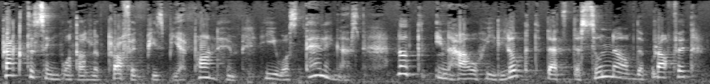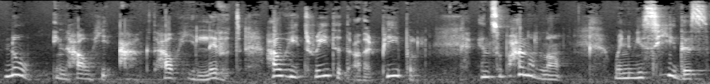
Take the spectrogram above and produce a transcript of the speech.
practicing what Allah Prophet, peace be upon him, he was telling us. Not in how he looked, that's the sunnah of the Prophet, no, in how he acted, how he lived, how he treated other people. And subhanAllah, when we see this,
